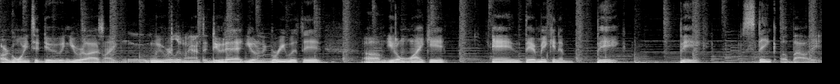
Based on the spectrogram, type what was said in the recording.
are going to do, and you realize like we really don't have to do that. You don't agree with it. Um, you don't like it, and they're making a big, big stink about it.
